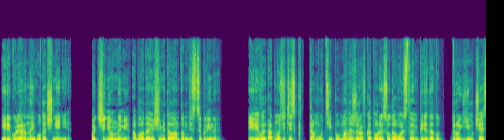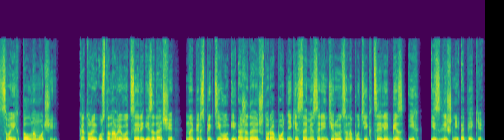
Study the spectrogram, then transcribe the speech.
и регулярные уточнения. Подчиненными, обладающими талантом дисциплины. Или вы относитесь к тому типу менеджеров, которые с удовольствием передадут другим часть своих полномочий, которые устанавливают цели и задачи на перспективу и ожидают, что работники сами сориентируются на пути к цели без их излишней опеки.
